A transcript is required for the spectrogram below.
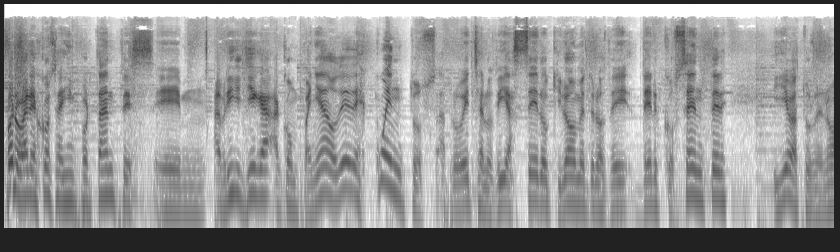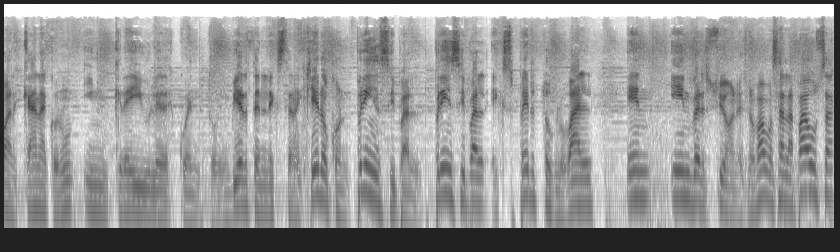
Bueno, varias cosas importantes. Eh, abril llega acompañado de descuentos. Aprovecha los días cero kilómetros de Derco Center y lleva tu Renault Arcana con un increíble descuento. Invierte en el extranjero con Principal, Principal experto global en inversiones. Nos vamos a la pausa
